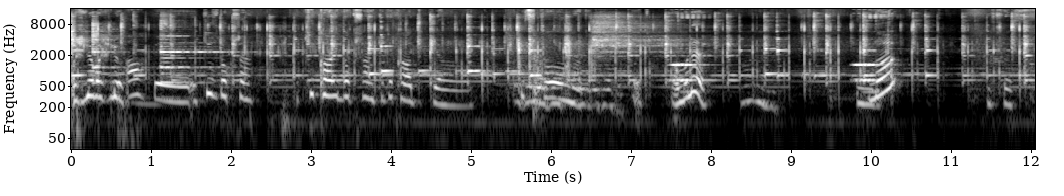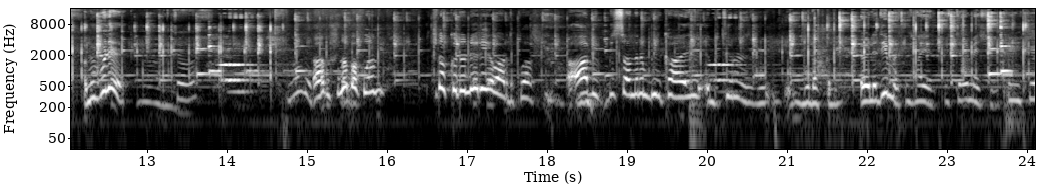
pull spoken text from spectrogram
Başlıyor başlıyor. Ah be 290 2 kay 92'de kaldık ya. Hiç olmadı. Ne? Ne? Abi bu ne? Abi şuna bak lan. 2 dakikada nereye vardık lan? Abi biz sanırım bir K'yı bitiririz bu, bu dakikada. Öyle değil mi? Hayır bitiremezsin. Çünkü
